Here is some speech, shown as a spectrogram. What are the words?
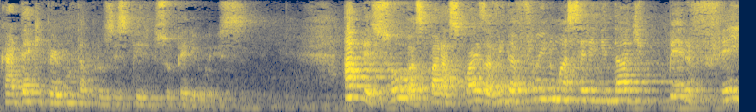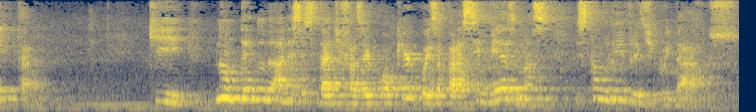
Kardec pergunta para os espíritos superiores: Há pessoas para as quais a vida flui numa serenidade perfeita que, não tendo a necessidade de fazer qualquer coisa para si mesmas, estão livres de cuidados.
